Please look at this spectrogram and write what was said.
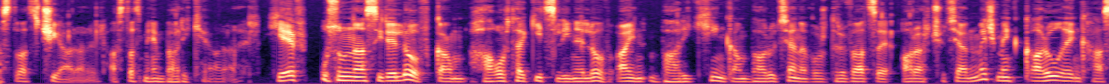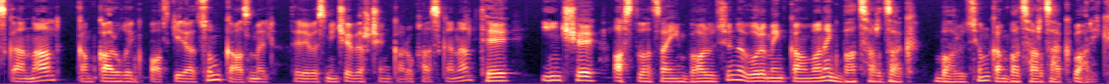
Աստված չի արարել, Աստված միայն բարիք է արարել։ Եվ ուսումնասիրելով կամ հաղորդակից լինելով այն բարիքին կամ բարությանը, որ դրված է արարչության մեջ, մենք կարող ենք հասկանալ կամ կարող ենք պատկերացում կազմել, թերևս մինչև վերջ չենք կարող հասկանալ, թե ինչ է աստվածային բարությունը, որը մենք կանվանենք բացարձակ բարություն կամ բացարձակ բարիք։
